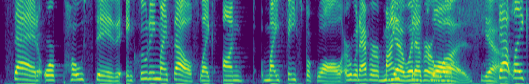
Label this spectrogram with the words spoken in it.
said or posted, including myself, like on my Facebook wall or whatever, my yeah, whatever wall, was. Yeah. that like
